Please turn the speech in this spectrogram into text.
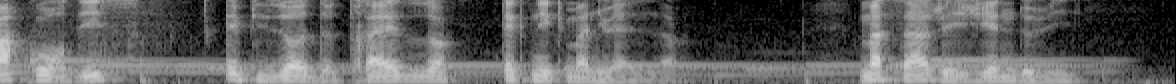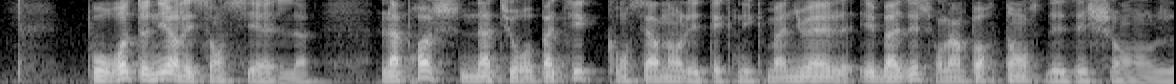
Parcours 10, épisode 13, technique manuelle. Massage et hygiène de vie. Pour retenir l'essentiel, l'approche naturopathique concernant les techniques manuelles est basée sur l'importance des échanges,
